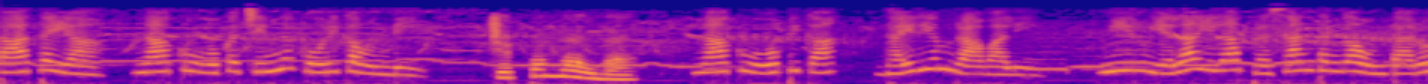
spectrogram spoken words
తాతయ్య నాకు ఒక చిన్న కోరిక ఉంది. చెప్పమ్మా ఉమా. నాకు ఓపిక ధైర్యం రావాలి. మీరు ఎలా ఇలా ప్రశాంతంగా ఉంటారో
